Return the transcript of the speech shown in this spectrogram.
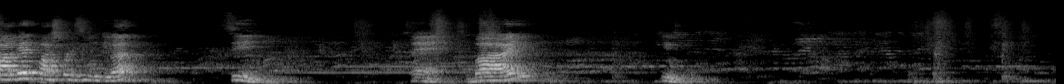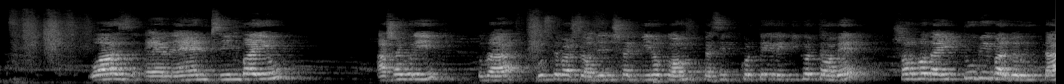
ভার্বের পাস্ট পার্টিসিপল দিবা seen by you was an ant seen by you. আশা করি তোমরা বুঝতে পারছ জিনিসটা কি রকম প্যাসিভ করতে গেলে কি করতে হবে? সর্বদাই টু বি ভার্বের রূপটা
